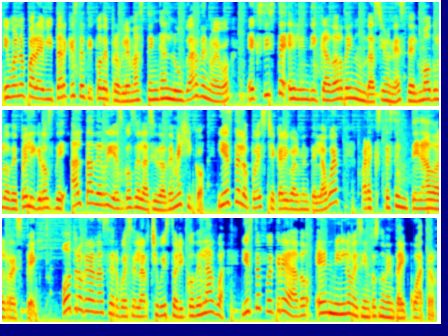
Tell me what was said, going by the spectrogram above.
Y bueno, para evitar que este tipo de problemas tengan lugar de nuevo, existe el indicador de inundaciones del módulo de peligros de alta de riesgos de la Ciudad de México. Y este lo puedes checar igualmente en la web para que estés enterado al respecto. Otro gran acervo es el Archivo Histórico del Agua, y este fue creado en 1994.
